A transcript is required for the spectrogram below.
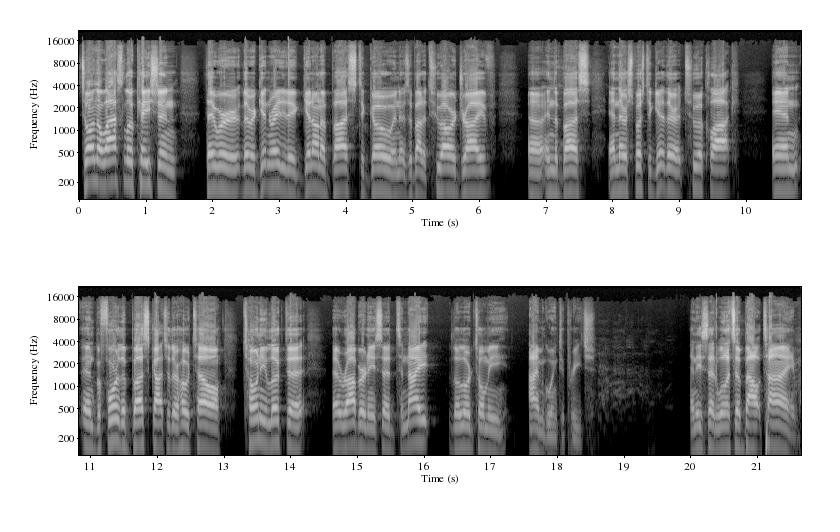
So, on the last location, they were, they were getting ready to get on a bus to go, and it was about a two hour drive uh, in the bus. And they were supposed to get there at 2 o'clock. And, and before the bus got to their hotel, Tony looked at, at Robert and he said, Tonight, the Lord told me I'm going to preach. And he said, Well, it's about time.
